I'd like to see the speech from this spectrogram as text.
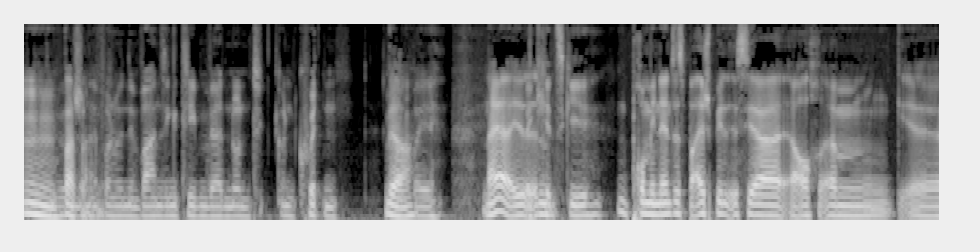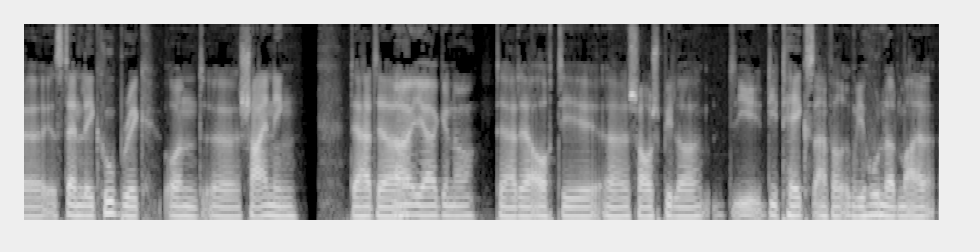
Die Mhm, dann wahrscheinlich. einfach nur in den Wahnsinn getrieben werden und, und quitten. Ja. Bei, Naja, ein, ein prominentes Beispiel ist ja auch ähm, äh, Stanley Kubrick und äh, Shining. Der hat ja, Ah, ja, genau. der hat ja auch die äh, Schauspieler, die die Takes einfach irgendwie hundertmal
